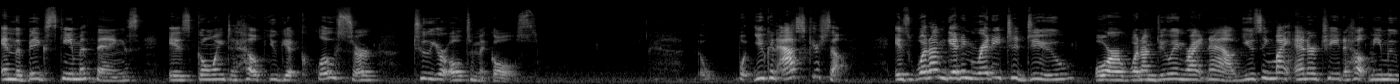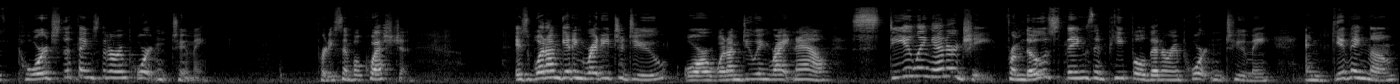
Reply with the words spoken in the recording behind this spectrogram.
in the big scheme of things, is going to help you get closer to your ultimate goals? You can ask yourself is what I'm getting ready to do or what I'm doing right now using my energy to help me move towards the things that are important to me? Pretty simple question. Is what I'm getting ready to do or what I'm doing right now stealing energy from those things and people that are important to me and giving them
